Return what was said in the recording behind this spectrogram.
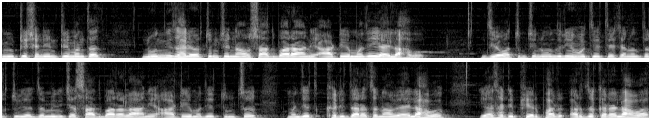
म्युटेशन एंट्री म्हणतात. नोंदणी झाल्यावर तुमचे नाव सात बारा आणि आठ एमध्ये यायला हवं. जेव्हा तुमची नोंदणी होते त्याच्यानंतर तुझ्या जमिनीच्या सात बाराला आणि आठ एमध्ये तुमचं म्हणजेच खरेदीदाराचं नाव यायला हवं. यासाठी फेरफार अर्ज करायला हवा.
